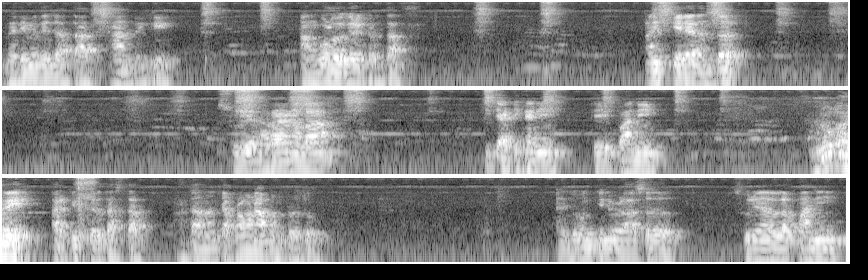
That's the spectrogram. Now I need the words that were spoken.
नदीमध्ये जातात छानपैकी आंघोळ वगैरे करतात. आणि केल्यानंतर सूर्यनारायणाला त्या ठिकाणी ते पाणी मनोभावे अर्पित करत असतात. हातानं त्याप्रमाणे आपण करतो. आणि दोन तीन वेळा असं सूर्यनारायणाला पाणी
